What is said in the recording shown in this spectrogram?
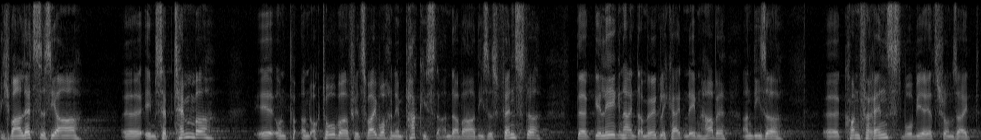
ich war letztes Jahr äh, im September äh, und, und Oktober für zwei Wochen in Pakistan. Da war dieses Fenster der Gelegenheit, der Möglichkeiten eben habe an dieser äh, Konferenz, wo wir jetzt schon seit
